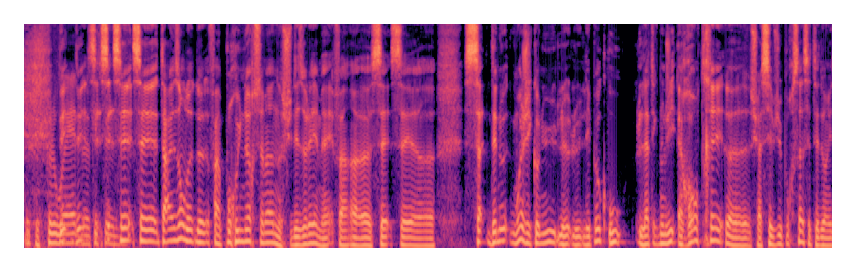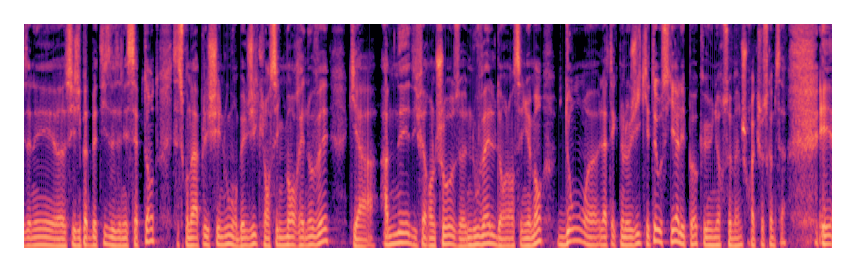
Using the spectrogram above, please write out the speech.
Qu'est-ce que le web C'est, t'as raison. De, enfin, pour une heure semaine, je suis désolé, mais enfin, euh, c'est, c'est, euh, moi j'ai connu l'époque où la technologie est rentrée, euh, je suis assez vieux pour ça, c'était dans les années, euh, si je dis pas de bêtises, les années 70, c'est ce qu'on a appelé chez nous en Belgique l'enseignement rénové, qui a amené différentes choses nouvelles dans l'enseignement, dont euh, la technologie qui était aussi à l'époque une heure semaine, je crois, quelque chose comme ça. Et,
